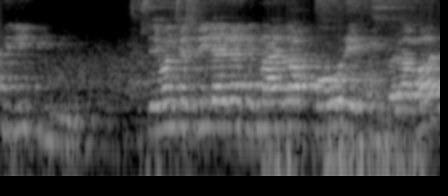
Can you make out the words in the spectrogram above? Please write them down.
थ्री पी बी सेवन से थ्री जाएगा, कितना आएगा? फोर ए पी बराबर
